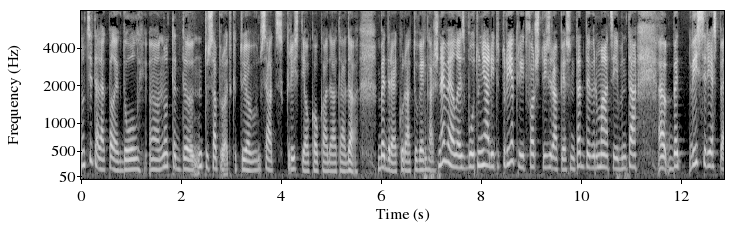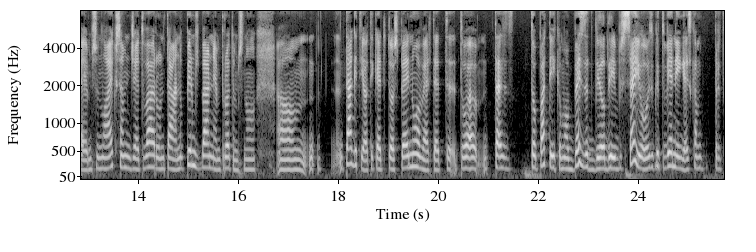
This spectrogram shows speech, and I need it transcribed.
nu, citādāk paliek dūli. Uh, nu, tad nu, tu saproti, ka tu jau sāc krist jau kaut kādā tādā bedrē, kurā tu vienkārši nevēlies būt. Un, ja arī tu tur iekrīt, forši tu izrāpies, un tad tev ir mācība. Tā, uh, bet viss ir iespējams, un laiku samģēt var. Tā, nu, pirms bērniem, protams, nu, um, tagad jau tikai tu to spēj novērtēt. To, tas, to patīkamo bezatbildības sajūtu, ka tu vienīgais, kam pret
